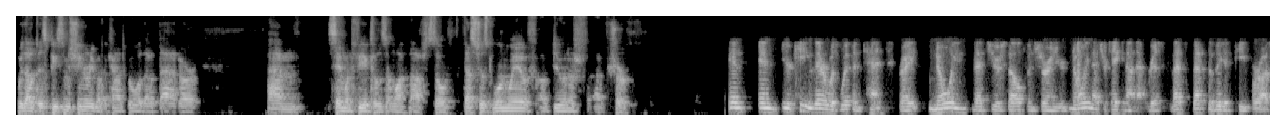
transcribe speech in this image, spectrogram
without this piece of machinery, but I can't go without that. Or um, same with vehicles and whatnot. So that's just one way of, of doing it uh, for sure. And and your key there was with intent, right? Knowing that you're self-insuring, you're knowing that you're taking on that risk. That's that's the biggest key for us.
